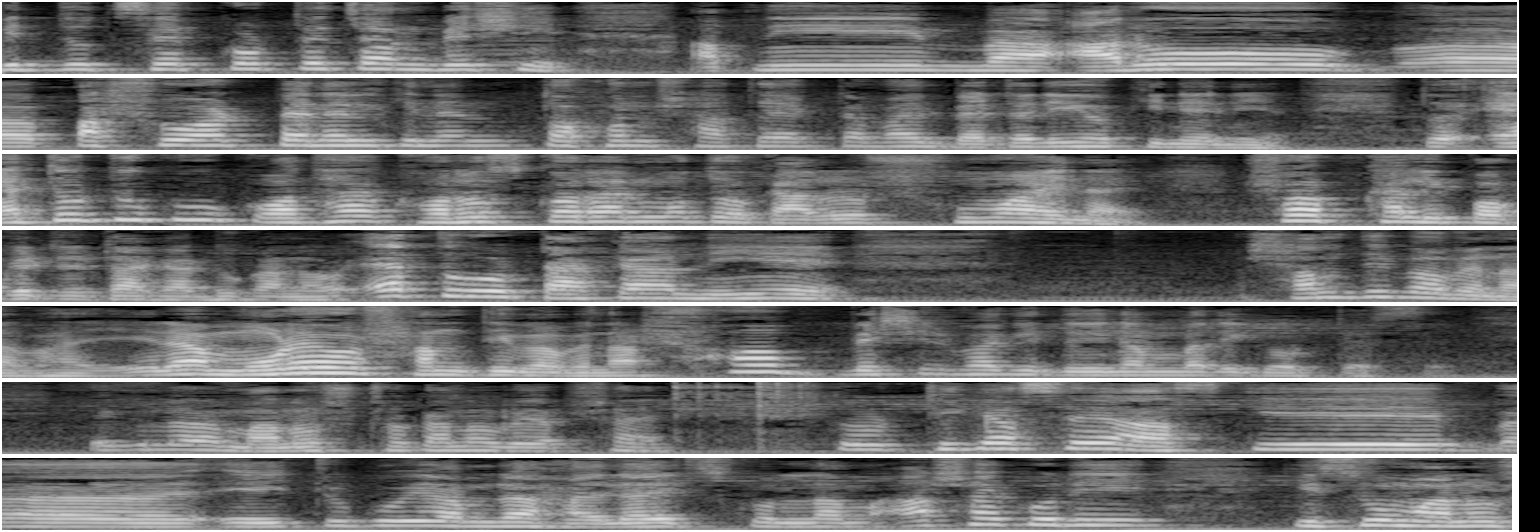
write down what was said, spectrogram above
বিদ্যুৎ সেভ করতে চান বেশি আপনি আহ, আরও পাঁচশো ওয়াট প্যানেল কিনেন তখন সাথে একটা ভাই ব্যাটারিও কিনে নিয়ে। তো এতটুকু কথা খরচ করার মতো কারোর সময় নাই। সব খালি পকেটে টাকা ঢুকানো। এত টাকা নিয়ে শান্তি পাবে না ভাই। এরা মরেও শান্তি পাবে না। সব বেশিরভাগই দুই নাম্বারই করতেছে। এগুলো মানুষ ঠকানো ব্যবসায়। তো ঠিক আছে, আজকে এইটুকুই আমরা হাইলাইটস করলাম। আশা করি কিছু মানুষ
